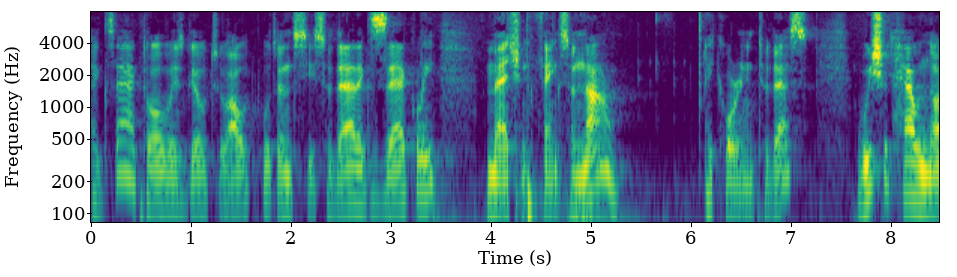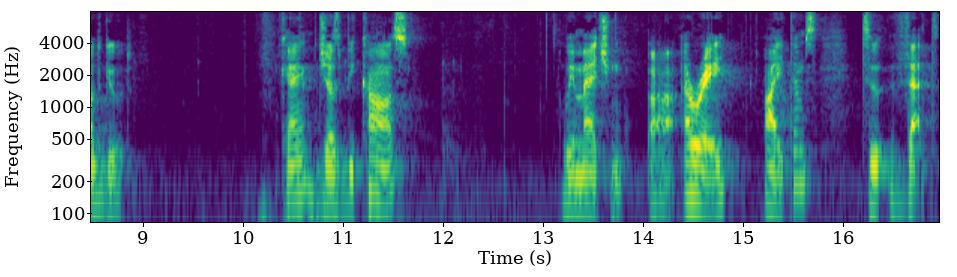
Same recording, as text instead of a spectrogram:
exact, always go to output and see. So that exactly matching thing. So now, according to this, we should have not good. Okay, just because we're matching uh, array items to that.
